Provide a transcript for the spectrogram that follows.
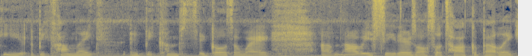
you become like it becomes it goes away. Um, obviously, there's also talk about like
